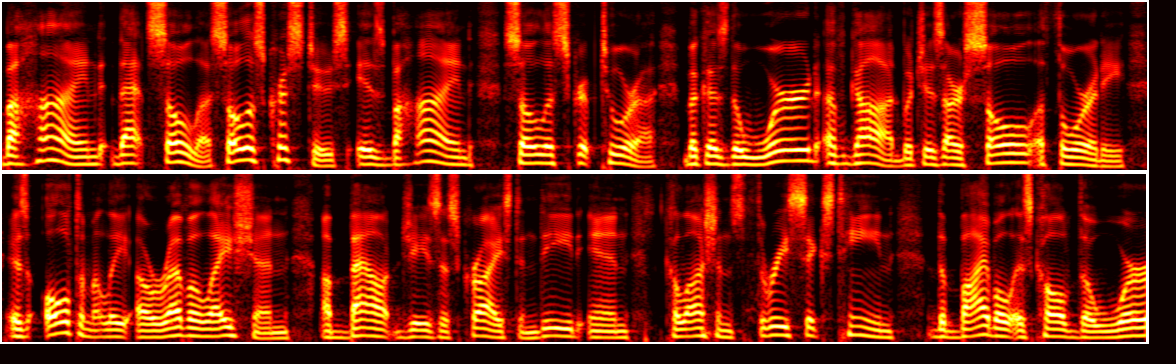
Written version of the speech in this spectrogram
behind that sola. Solus Christus is behind sola scriptura because the Word of God, which is our sole authority, is ultimately a revelation about Jesus Christ. Indeed, in Colossians 3:16, the Bible is called the Word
